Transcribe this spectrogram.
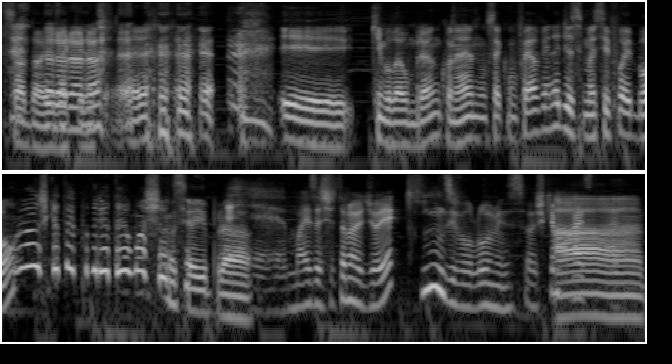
só dois. Dorororo. Aqui, né? e Kimbolão Branco, né? Não sei como foi a venda disso, mas se foi bom, eu acho que até poderia ter uma chance aí pra. É, mas a Chitano Joy é 15 volumes. Eu acho que é mais. Ah, né?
